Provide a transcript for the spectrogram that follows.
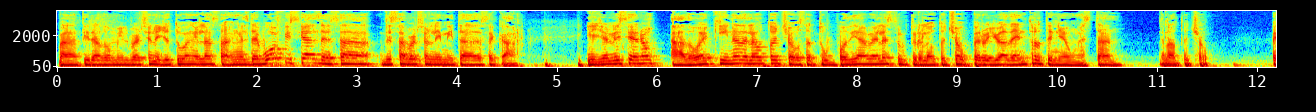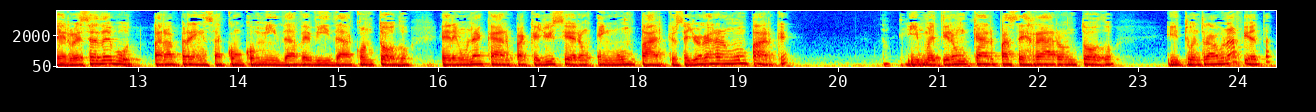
van a tirar 2000 versiones. Yo estuve en el, en el debut oficial de esa, de esa versión limitada de ese carro. Y ellos lo hicieron a dos esquinas del auto show, o sea, tú podías ver la estructura del auto show, pero yo adentro tenía un stand del auto show. Pero ese debut para prensa, con comida, bebida, con todo, era en una carpa que ellos hicieron en un parque. O sea, ellos agarraron un parque y metieron carpa, cerraron todo, y tú entrabas a una fiesta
